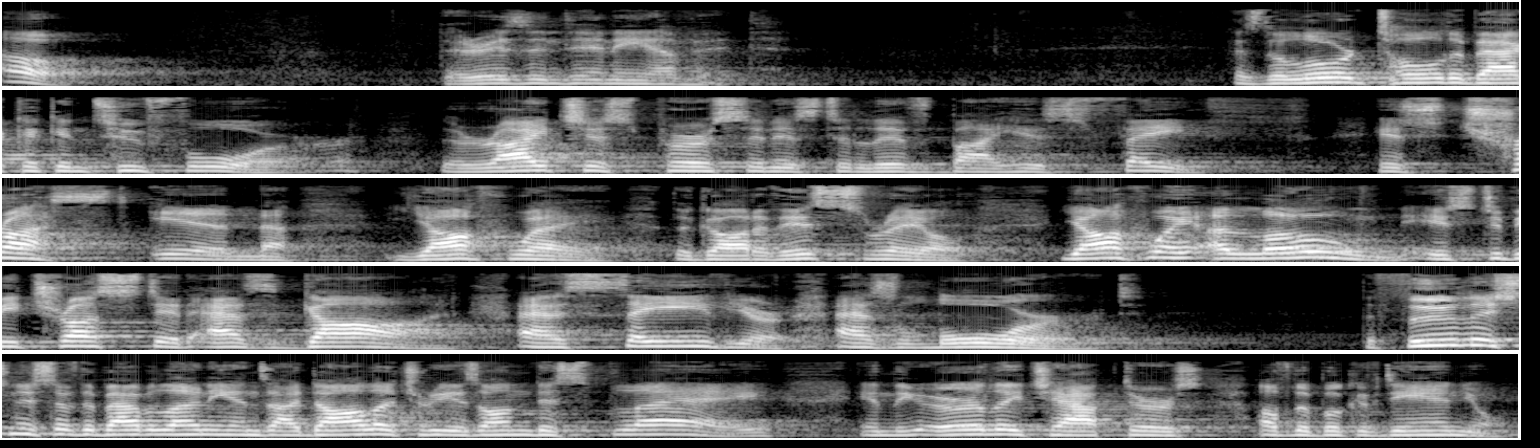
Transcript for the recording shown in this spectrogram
Oh, there isn't any of it. As the Lord told Habakkuk in 2 4, the righteous person is to live by his faith, his trust in Yahweh, the God of Israel. Yahweh alone is to be trusted as God, as Savior, as Lord. The foolishness of the Babylonians' idolatry is on display in the early chapters of the book of Daniel.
